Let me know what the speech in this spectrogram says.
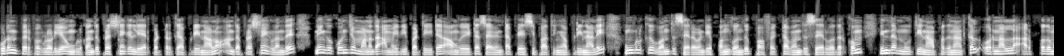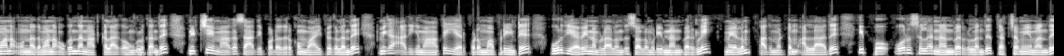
உடன்பிறப்புகளுடைய உங்களுக்கு வந்து பிரச்சனைகள் ஏற்பட்டிருக்கு அப்படின்னாலும் அந்த பிரச்சனைகள் வந்து நீங்கள் கொஞ்சம் மனதை அமைதிப்படுத்திக்கிட்டு அவங்ககிட்ட சைலண்ட்டாக பேசி பார்த்தீங்க அப்படின்னாலே உங்களுக்கு வந்து சேர வேண்டிய பங்கு வந்து பர்ஃபெக்டாக வந்து சேருவதற்கும் இந்த நூற்றி நாற்பது நாட்கள் ஒரு நல்ல அற்புதமான உன்னதமான உகந்த நாட்களாக உங்களுக்கு வந்து நிச்சயமாக சாதிப்படுவதற்கும் வாய்ப்புகள் வந்து மிக அதிகமாக ஏற்படும் அப்படின்ட்டு உறுதியாகவே நம்மளால் வந்து சொல்ல முடியும் நண்பர்களே. மேலும் அது மட்டும் அல்லாது இப்போ ஒரு சில நண்பர்கள் வந்து தற்சமயம் வந்து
